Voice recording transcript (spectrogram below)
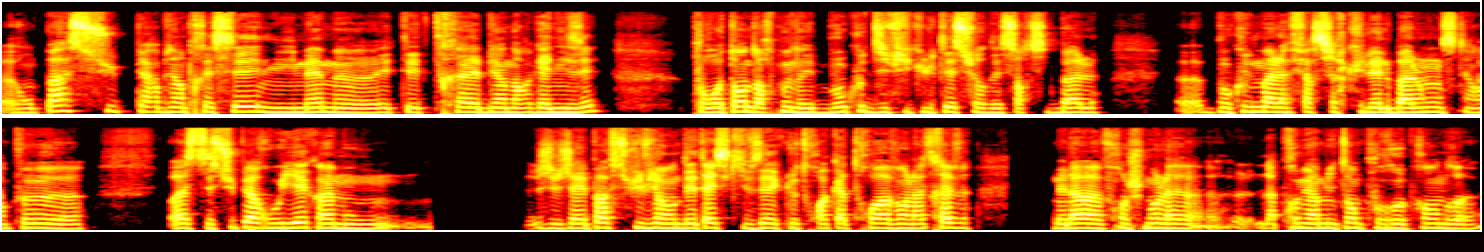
euh, pas super bien pressé, ni même euh, été très bien organisés. Pour autant, Dortmund avait beaucoup de difficultés sur des sorties de balles, beaucoup de mal à faire circuler le ballon. C'était un peu, ouais, c'était super rouillé quand même. On, j'avais pas suivi en détail ce qu'ils faisaient avec le 3-4-3 avant la trêve. Mais là, franchement, la, première mi-temps pour reprendre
